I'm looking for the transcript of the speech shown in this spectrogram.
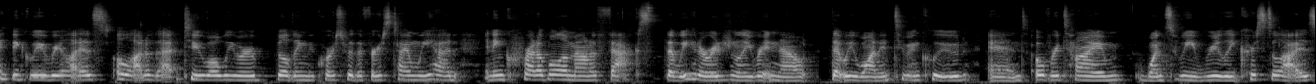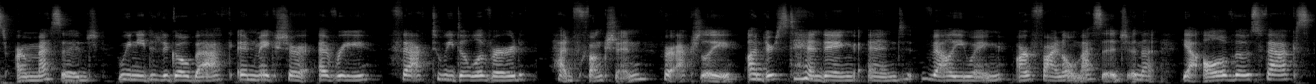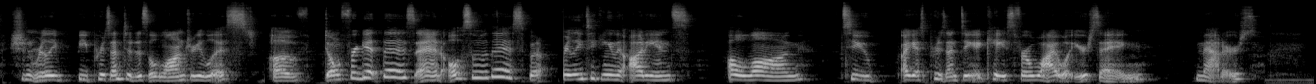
I think we realized a lot of that too while we were building the course for the first time. We had an incredible amount of facts that we had originally written out that we wanted to include. And over time, once we really crystallized our message, we needed to go back and make sure every fact we delivered had function for actually understanding and valuing our final message. And that, yeah, all of those facts shouldn't really be presented as a laundry list of don't forget this and also this, but really taking the audience along to, I guess, presenting a case for why what you're saying matters.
